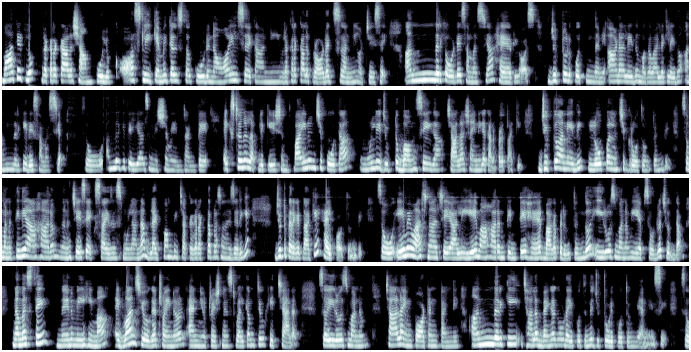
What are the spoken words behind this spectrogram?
మార్కెట్లో రకరకాల షాంపూలు కాస్ట్లీ కెమికల్స్తో కూడిన ఆయిల్సే కానీ రకరకాల ప్రోడక్ట్స్ అన్నీ వచ్చేసాయి. అందరికీ ఒకటే సమస్య హెయిర్ లాస్ జుట్టు ఊడిపోతుందని ఆడ లేదు మగవాళ్ళకి లేదు అందరికీ ఇదే సమస్య. సో అందరికీ తెలియాల్సిన విషయం ఏంటంటే ఎక్స్టర్నల్ అప్లికేషన్ పైనుంచి పోతా ఓన్లీ జుట్టు బౌన్సీగా చాలా షైనీగా కనపడతాకి. జుట్టు అనేది లోపల నుంచి గ్రోత్ ఉంటుంది. సో మనం తినే ఆహారం మనం చేసే ఎక్సర్సైజెస్ మూలాన బ్లడ్ పంపింగ్ చక్కగా రక్త ప్రసరణ జరిగి జుట్టు పెరగటానికి హెల్ప్ అవుతుంది. సో ఏమేమి ఆసనాలు చేయాలి? ఏం ఆహారం తింటే హెయిర్ బాగా పెరుగుతుందో ఈరోజు మనం ఈ ఎపిసోడ్లో చూద్దాం. నమస్తే నేను మీ Hima advance yoga trainer and nutritionist welcome to hit channel so ఈరోజు మనం చాలా ఇంపార్టెంట్ అండి. అందరికీ చాలా బెంగ కూడా అయిపోతుంది జుట్టు ఊడిపోతుంది అనేసి. సో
